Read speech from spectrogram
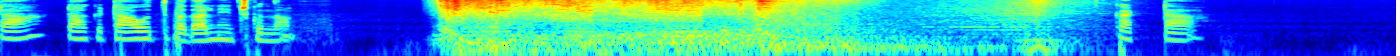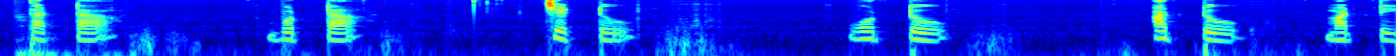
టా టాకి టా ఒత్తి పదాలు నేర్చుకుందాం. కట్ట తట్ట బుట్ట చెట్టు ఒట్టు అట్టు మట్టి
